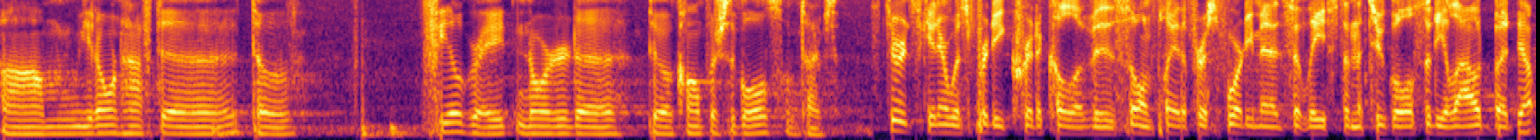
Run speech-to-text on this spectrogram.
um, you don't have to to feel great in order to to accomplish the goals sometimes. Stuart Skinner was pretty critical of his own play the first 40 minutes at least and the two goals that he allowed. But Yep.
